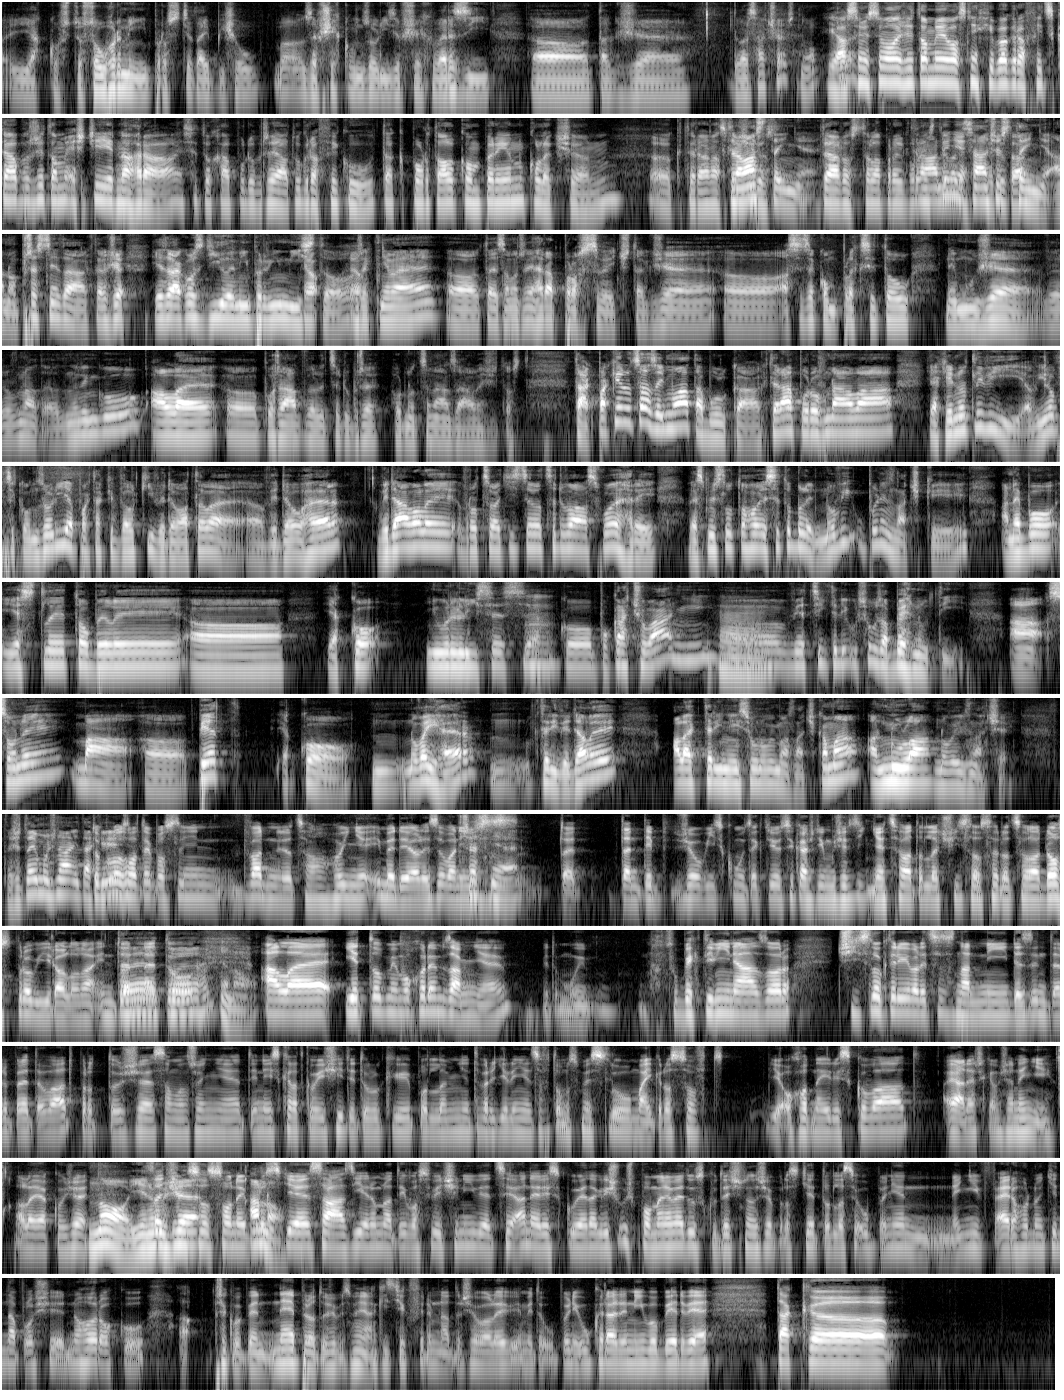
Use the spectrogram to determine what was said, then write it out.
jako to souhrný, prostě tady píšou ze všech konzolí, ze všech verzí, uh, takže 96, no. Já si myslím, ale, že tam je vlastně chyba grafická, protože tam je ještě jedna hra, jestli to chápu dobře, já tu grafiku, tak Portal Companion Collection, eh, která, na Která stejně. která dostala pravděpodobně stejně. 96 je to tak? stejně, ano, přesně tak. Takže je to jako sdílený první místo, Jo, jo. řekněme. Uh, to je samozřejmě hra pro Switch, takže uh, asi se komplexitou nemůže vyrovnat Elden Ringu, ale uh, pořád velice dobře hodnocená záležitost. Tak, pak je docela zajímavá tabulka, která porovnává, jak jednotliví výrobci konzolí a pak taky velký vydavatelé videoher vydávali v roce 2022 svoje hry ve smyslu toho, jestli to byly nové úplně značky, anebo jestli to byly uh, jako new releases hmm. jako pokračování hmm. uh, věcí, které už jsou zaběhnutý. A Sony má uh, pět jako nových her, který vydali, ale který nejsou novýma značkama a nula nových značek. Takže to je možná i taky... To bylo za ty poslední dva dny docela hojně i medializovaný. Přesně. Z- To je ten typ že jo, výzkumu, ze kterého si každý může vzít něco a tohle číslo se docela dost probíralo na to je, internetu. to je hodně, no. Ale je to mimochodem za mě, je to můj subjektivní názor, číslo, který je velice snadný dezinterpretovat, protože samozřejmě ty nejzkratkovější titulky podle mě tvrdili něco v tom smyslu, Microsoft je ochotný riskovat a já neříkám, že není, ale jakože No, jenom, že- zatímco Sony ano. prostě sází jenom na ty osvědčené věci a neriskuje, tak když už pomeneme tu skutečnost, že prostě tohle se úplně není fér hodnotit na ploše jednoho roku a překvapně ne proto, že bychom nějaký z těch firm nadržovali, je mi to úplně ukradený obě dvě, tak eh,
